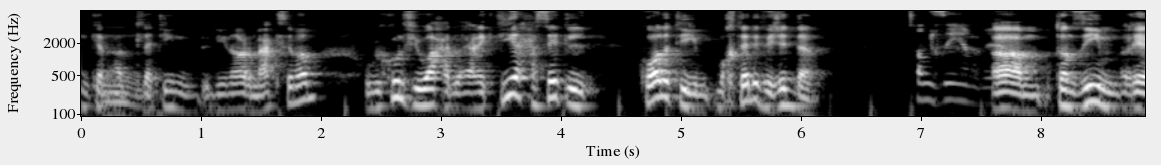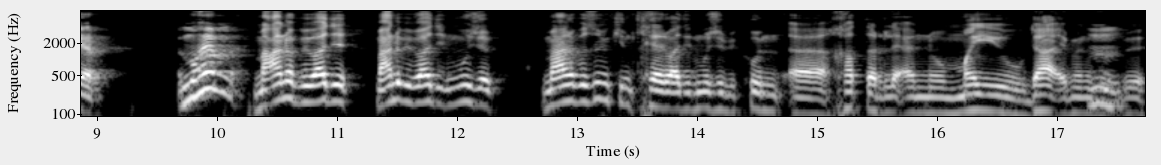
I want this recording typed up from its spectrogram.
يمكن مم. 30 دينار maximum وبيكون في واحد يعني كثير حسيت ال quality مختلفة جدا تنظيم غير آم تنظيم غير المهم مع إنه بوادي مع إنه بوادي الموجب مع إنه بظن يمكن تخيل وادي الموجب يكون آه، خطر لأنه مي ودائما.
